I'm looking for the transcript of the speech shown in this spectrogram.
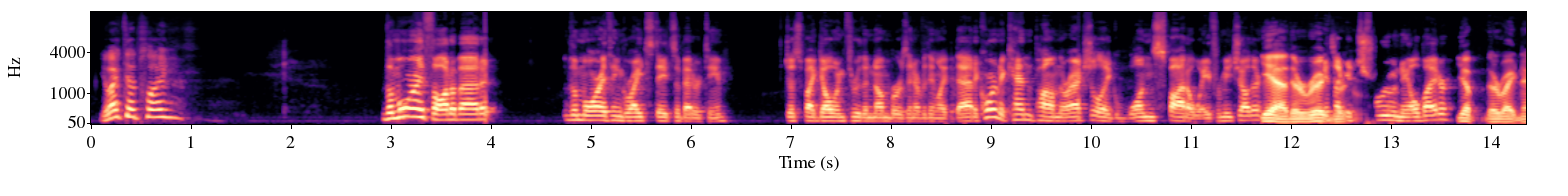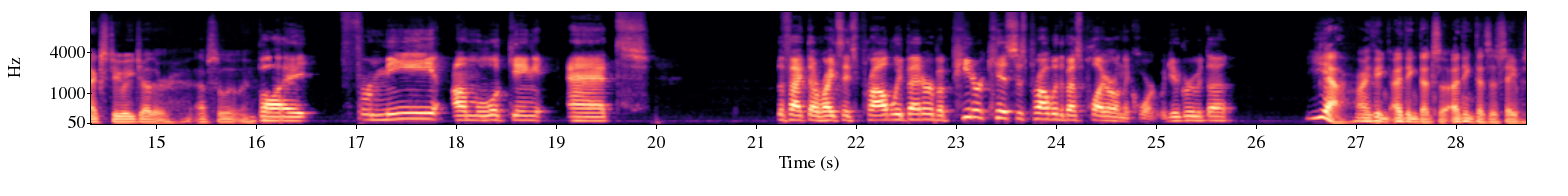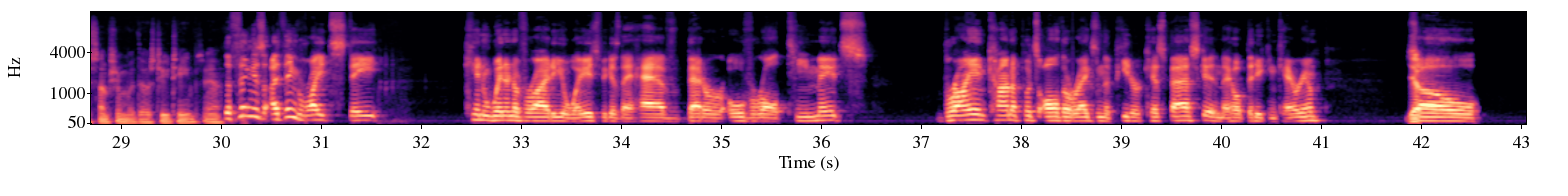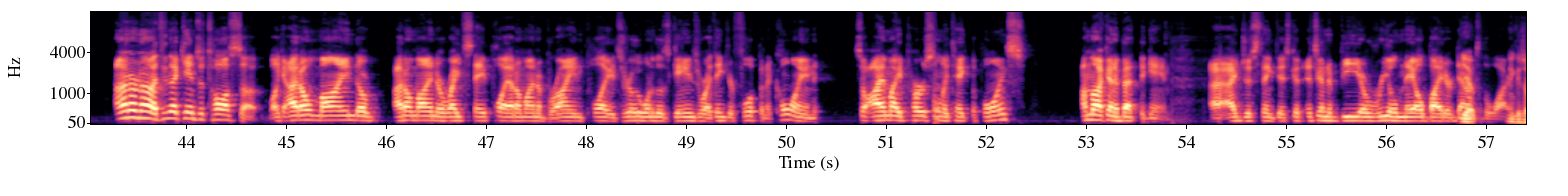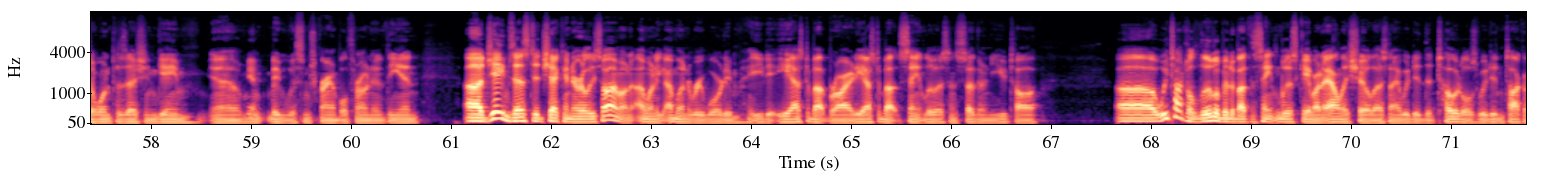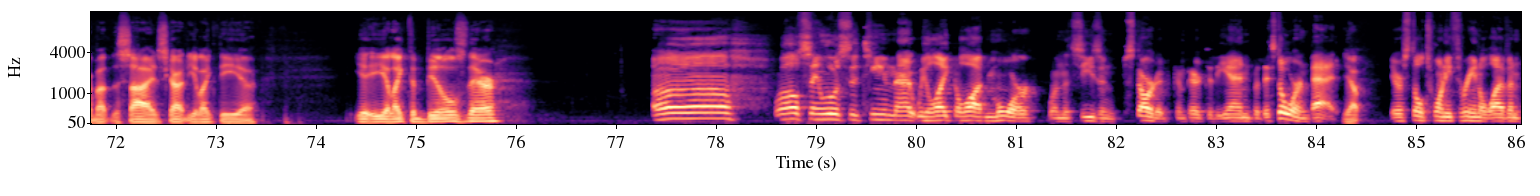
You like that play? the more I thought about it, the more I think Wright State's a better team. Just by going through the numbers and everything like that. According to KenPom, they're actually like one spot away from each other. Yeah, they're right. It's like a true nail biter. yep, they're right next to each other. Absolutely. But for me, I'm looking at the fact that Wright State's probably better, but Peter Kiss is probably the best player on the court. Would you agree with that? Yeah, I think I think that's a, I think that's a safe assumption with those two teams. Yeah. The thing is, I think Wright State can win in a variety of ways because they have better overall teammates. Bryant kind of puts all their eggs in the Peter Kiss basket, and they hope that he can carry them. Yep. So I don't know. I think that game's a toss up. Like I don't mind a I don't mind a Wright State play. I don't mind a Bryant play. It's really one of those games where I think you're flipping a coin. So I might personally take the points. I'm not going to bet the game. I, I just think it's good. It's going to be a real nail biter down Yep. to the wire. I think it's a one possession game. Yeah, Yeah. maybe with some scramble thrown in at the end. Uh, James S did check in early, so I want I want to I want to reward him. He he asked about Bryant. He asked about St. Louis and Southern Utah. Uh, we talked a little bit about the St. Louis game on Alley Show last night. We did the totals. We didn't talk about the sides. Scott, do you like the uh, you, you like the Bills there? Uh, well, St. Louis is a team that we liked a lot more when the season started compared to the end, but they still weren't bad. Yep. They were still 23 and 11.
